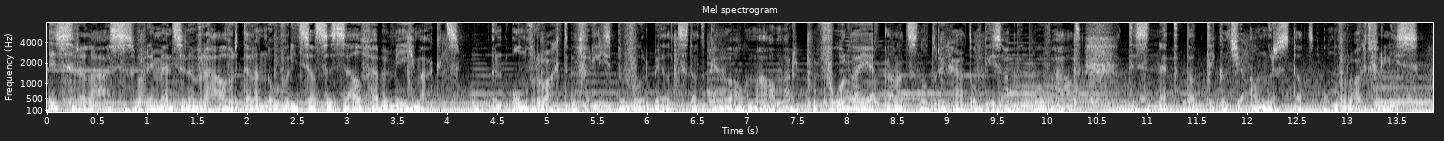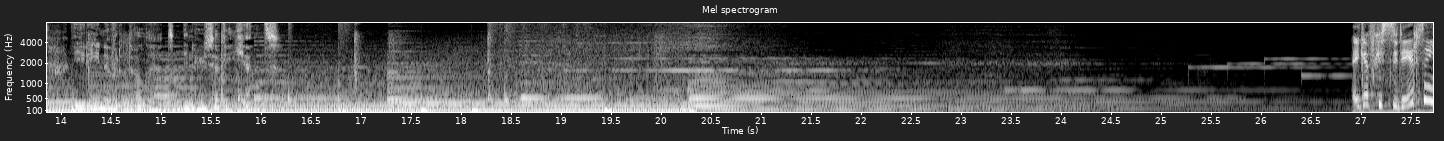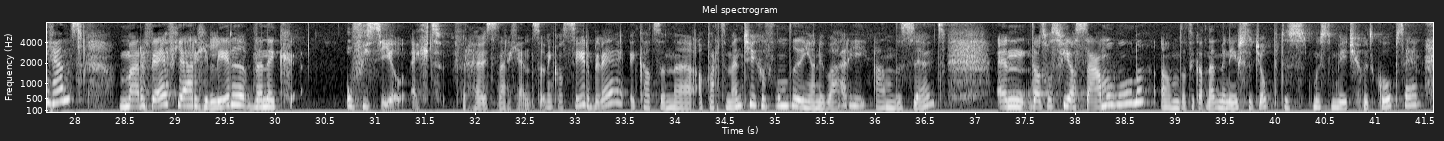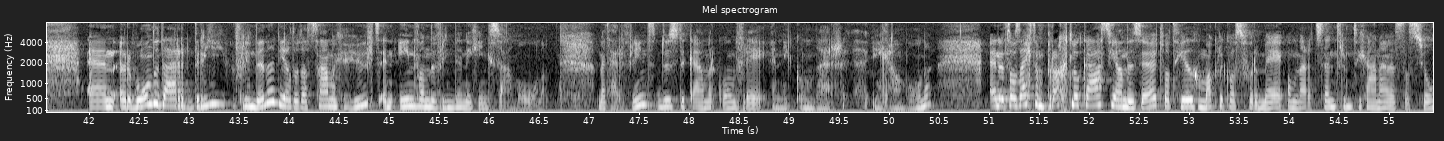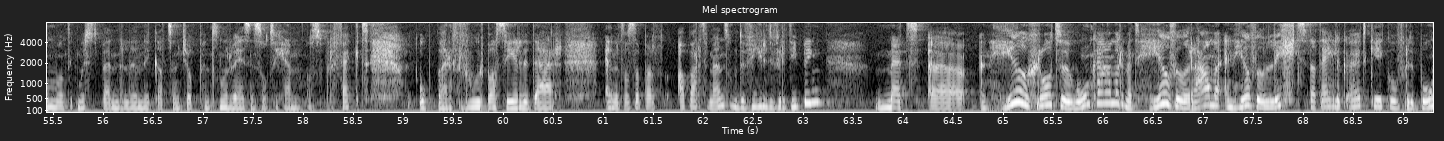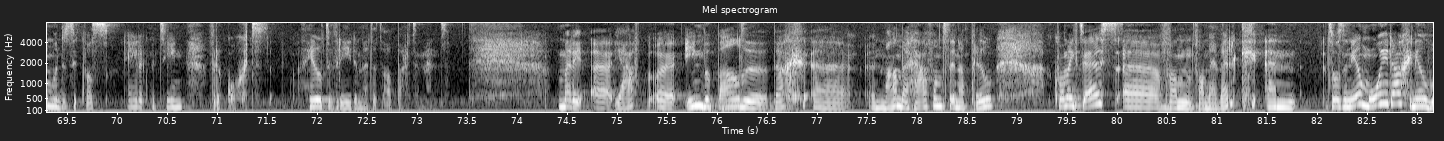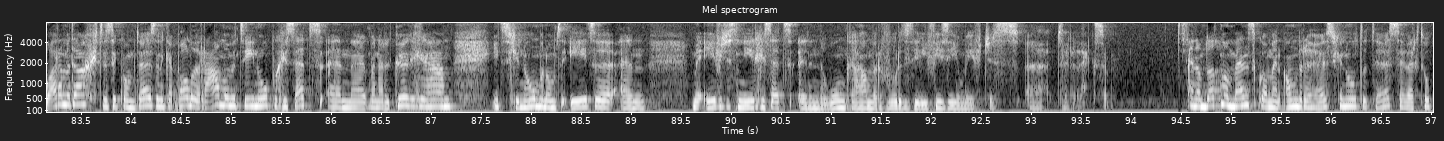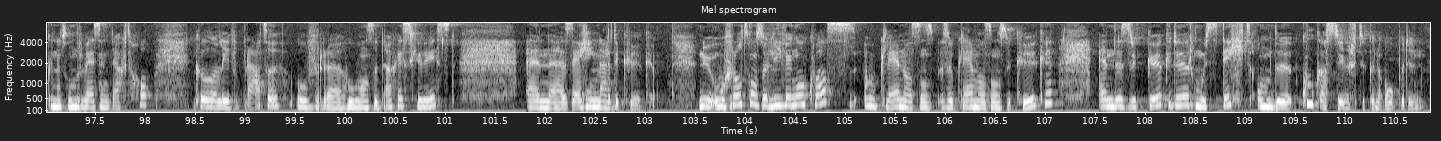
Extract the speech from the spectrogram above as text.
Is Relaas, waarin mensen een verhaal vertellen over iets dat ze zelf hebben meegemaakt. Een onverwacht verlies bijvoorbeeld, dat kennen we allemaal. Maar voordat je aan het snotteren gaat of die zakdoek bovenhaalt, het is net dat tikkeltje anders, dat onverwacht verlies. Irene vertelde het in Huset in Gent. Ik heb gestudeerd in Gent, maar vijf jaar geleden ben ik officieel echt verhuisd naar Gent. En ik was zeer blij. Ik had een eh, appartementje gevonden in januari aan de Zuid. En dat was via samenwonen, omdat ik had net mijn eerste job, dus het moest een beetje goedkoop zijn. En er woonden daar drie vriendinnen, die hadden dat samen gehuurd. En één van de vriendinnen ging samenwonen met haar vriend. Dus de kamer kwam vrij en ik kon daarin gaan wonen. En het was echt een prachtlocatie aan de Zuid, wat heel gemakkelijk was voor mij om naar het centrum te gaan aan het station, want ik moest pendelen. Ik had een job in het onderwijs in Zottegem, dat was perfect. Het openbaar vervoer passeerde daar. En het was een appart- appartement op de vierde verdieping met eh, een heel grote woonkamer met heel veel ramen en heel veel licht dat eigenlijk uitkeek over de bomen. Dus ik was eigenlijk meteen verkocht. Ik was heel tevreden met het appartement. Maar eh, ja, eh, één bepaalde dag, eh, een maandagavond in april, kwam ik thuis van, van mijn werk. En het was een heel mooie dag, een heel warme dag. Dus ik kwam thuis en ik heb alle ramen meteen opengezet. En ik ben naar de keuken gegaan, iets genomen om te eten. En me eventjes neergezet in de woonkamer voor de televisie om eventjes te relaxen. En op dat moment kwam mijn andere huisgenote thuis. Zij werkt ook in het onderwijs. En ik dacht, goh, ik wil wel even praten over eh, hoe onze dag is geweest. En eh, zij ging naar de keuken. Nu, hoe groot onze living ook was, hoe klein was ons, zo klein was onze keuken. En dus de keukendeur moest dicht om de koelkastdeur te kunnen openen.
